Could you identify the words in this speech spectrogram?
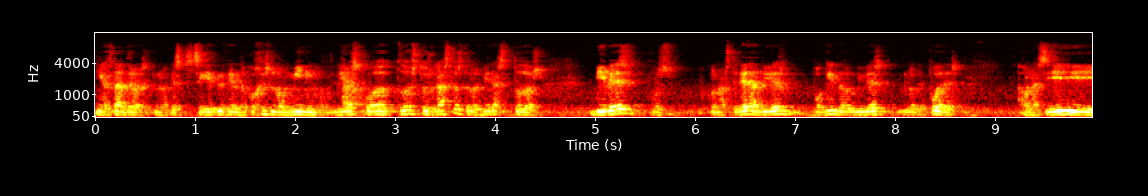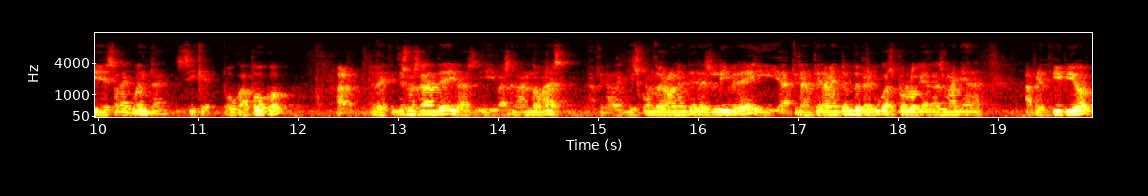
y gastártelo, sino que es seguir creciendo. Coges lo mínimo, miras Claro. todos tus gastos, te los miras todos. Vives pues, con austeridad, vives poquito, vives lo que puedes. Aún así, eso da cuenta, sí que poco a poco Claro. el beneficio es más grande y vas, y vas ganando más. Al final aquí es cuando realmente eres libre y financieramente no te preocupas por lo que harás mañana. Al principio,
